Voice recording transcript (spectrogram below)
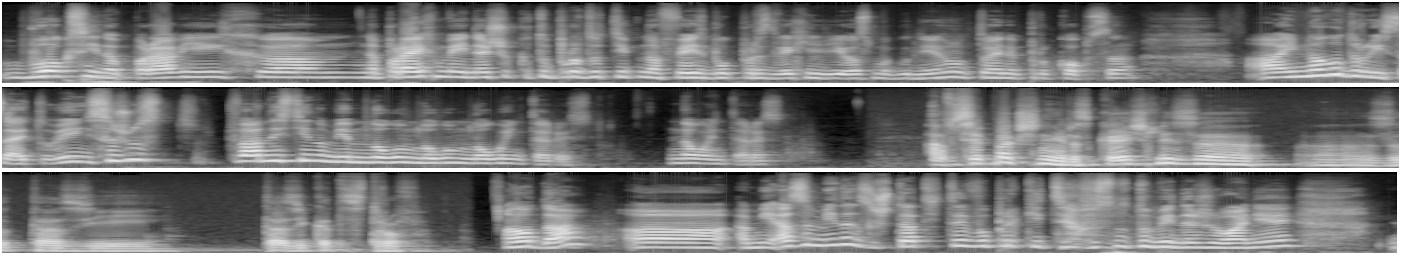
блог си направих, направихме и нещо като прототип на Фейсбук през 2008 година, но той не прокопса. А, и много други сайтове. И всъщност това наистина ми е много, много, много интересно. Много интересно. А все пак ще ни разкажеш ли за, за тази, тази катастрофа? О, да. А, ами аз заминах за щатите, въпреки цялостното ми нежелание.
